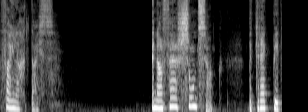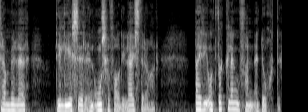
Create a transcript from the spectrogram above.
Veilig tuis. In haar vers sonsak betrek Petra Müller die leser in ons geval die luisteraar by die ontwikkeling van 'n dogter,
